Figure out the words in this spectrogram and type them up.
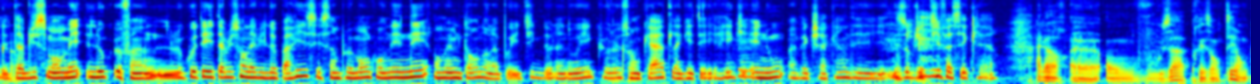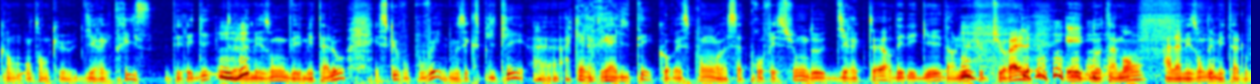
d'établissement. Mais le, enfin, le côté établissement de la ville de Paris, c'est simplement qu'on est né en même temps dans la politique de la Noé que le 104, la Gaîté Lyrique mmh. et nous, avec chacun des, des okay. objectifs assez clairs. Alors, euh, on vous a présenté en, en, tant que directrice déléguée de mmh. la Maison des Métallos. Est-ce que vous pouvez nous expliquer euh, à quelle réalité correspond euh, cette profession de directeur délégué d'un lieu culturel et notamment à la Maison des Métallos?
